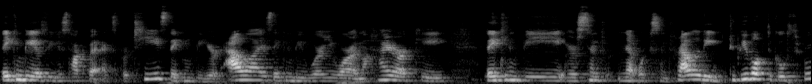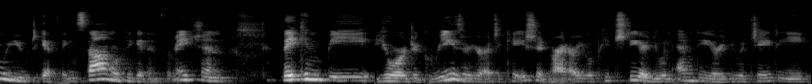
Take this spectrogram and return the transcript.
They can be, as we just talked about, expertise. They can be your allies. They can be where you are in the hierarchy. They can be your central network centrality. Do people have to go through you to get things done or to get information? They can be your degrees or your education, right? Are you a PhD? Are you an MD? Are you a JD?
